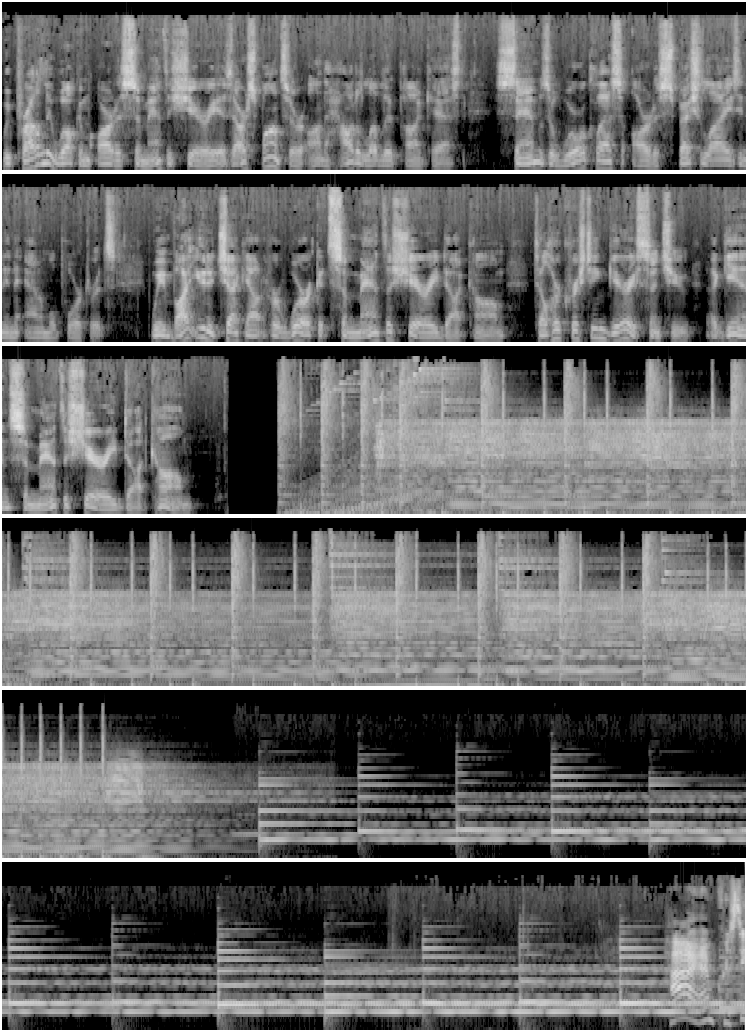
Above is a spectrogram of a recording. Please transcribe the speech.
We proudly welcome artist Samantha Sherry as our sponsor on the How to Love Lit podcast. Sam is a world-class artist specializing in animal portraits. We invite you to check out her work at samanthasherry.com. Tell her Christy and Gary sent you. Again, samanthasherry.com.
